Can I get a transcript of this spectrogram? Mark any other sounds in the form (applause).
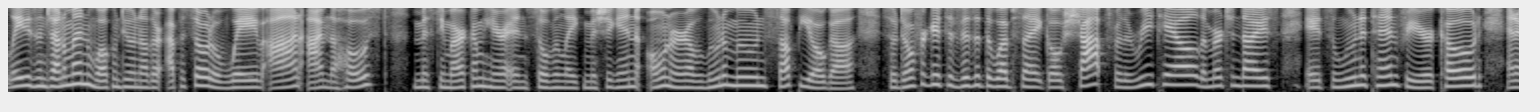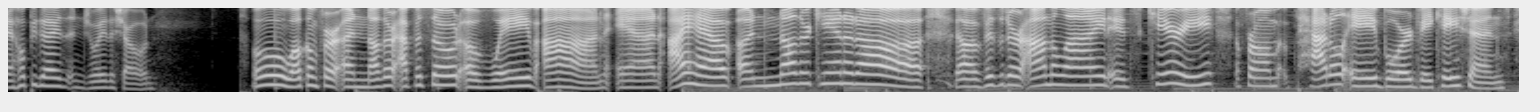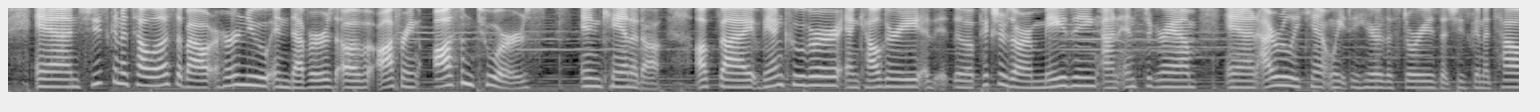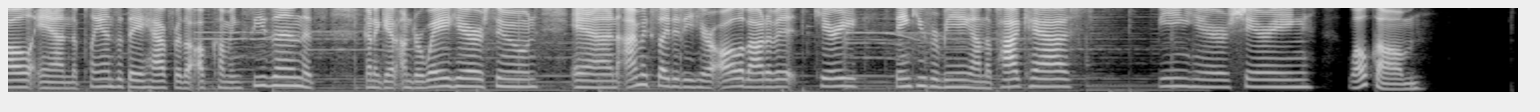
Ladies and gentlemen, welcome to another episode of Wave On. I'm the host, Misty Markham, here in Sylvan Lake, Michigan, owner of Luna Moon Sup Yoga. So don't forget to visit the website, go shop for the retail, the merchandise. It's Luna10 for your code, and I hope you guys enjoy the show. Oh, welcome for another episode of Wave On. And I have another Canada uh, visitor on the line. It's Carrie from Paddle A Board Vacations. And she's going to tell us about her new endeavors of offering awesome tours in Canada, up by Vancouver and Calgary. The pictures are amazing on Instagram, and I really can't wait to hear the stories that she's going to tell and the plans that they have for the upcoming season that's going to get underway here soon. And I'm excited to hear all about it. Carrie, thank you for being on the podcast, being here, sharing. Welcome.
